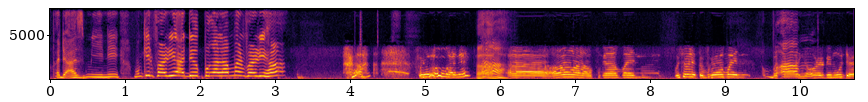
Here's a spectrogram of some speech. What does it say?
Pada Azmi ni. Mungkin Fariha ada pengalaman Fariha? Pengalaman eh? Ha. Uh, ah, pengalaman macam mana tu? Pengalaman bersama Um, dengan orang lebih muda?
